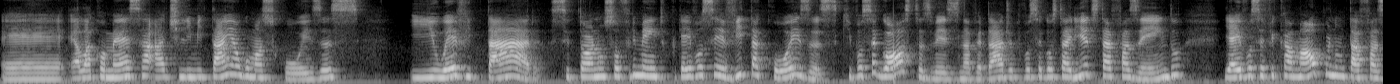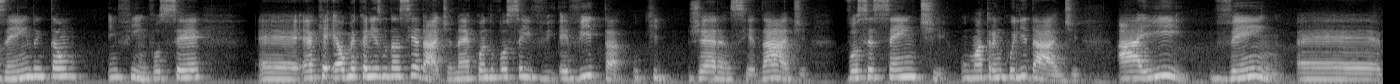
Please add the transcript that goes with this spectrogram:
é, ela começa a te limitar em algumas coisas e o evitar se torna um sofrimento, porque aí você evita coisas que você gosta às vezes, na verdade, ou que você gostaria de estar fazendo, e aí você fica mal por não estar fazendo, então, enfim, você É, é, é, o mecanismo da ansiedade, né? Quando você evita o que gera ansiedade, você sente uma tranquilidade. Aí vem é,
